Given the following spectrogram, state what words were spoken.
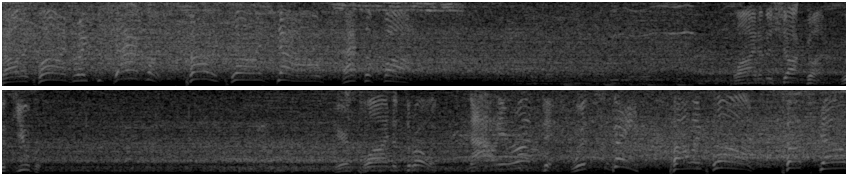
Collin Klein breaks the tackle. Collin Klein down at the five. Klein in the shotgun with Hubert. Here's Klein to throw it. Now he runs it with space. Collin Klein, touchdown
